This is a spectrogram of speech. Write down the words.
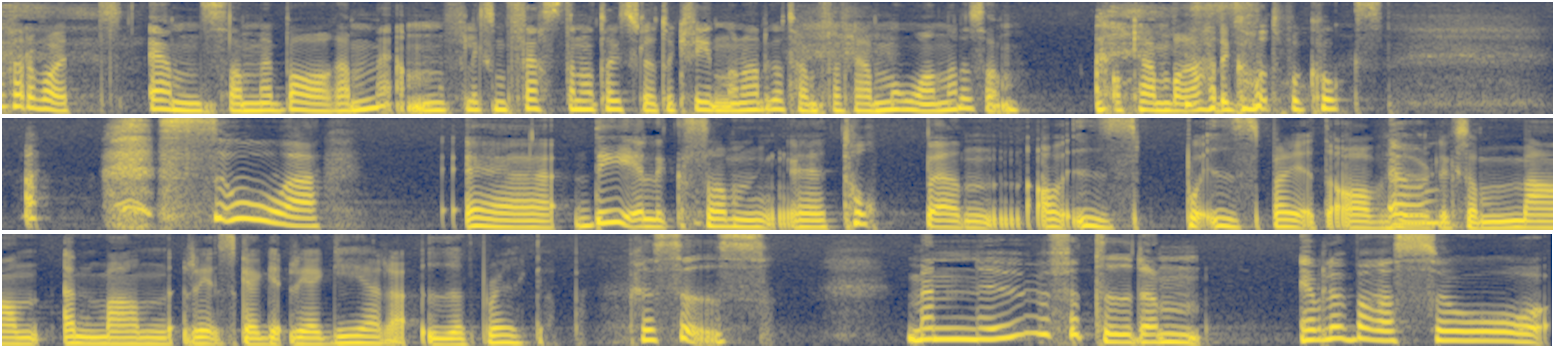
hade varit ensam med bara män. För liksom festen hade tagit slut och kvinnorna hade gått hem för flera månader sedan. Och han bara hade gått på koks. Så eh, det är liksom eh, toppen av is, på isberget av hur ja. liksom man, en man ska reagera i ett breakup. Precis. Men nu för tiden, jag blev bara så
